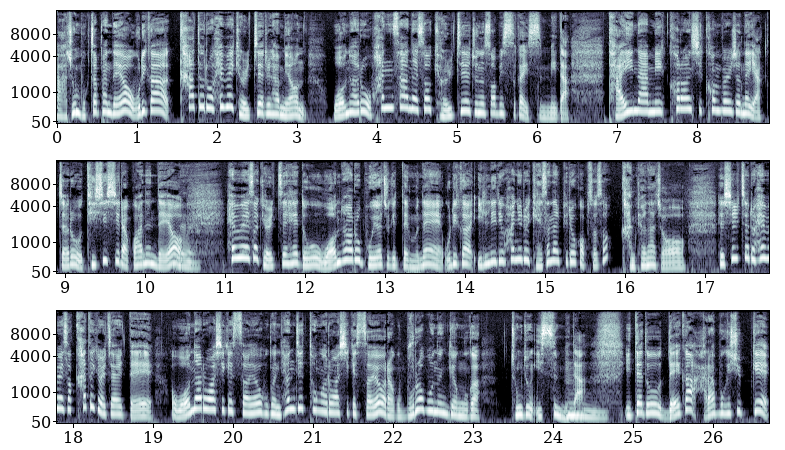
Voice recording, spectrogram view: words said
아, 좀 복잡한데요. 우리가 카드로 해외 결제를 하면 원화로 환산해서 결제해주는 서비스가 있습니다. dynamic currency conversion의 약자로 DCC라고 하는데요. 네. 해외에서 결제해도 원화로 보여주기 때문에 우리가 일일이 환율을 계산할 필요가 없어서 간편하죠. 실제로 해외에서 카드 결제할 때 원화로 하시겠어요? 혹은 현지 통화로 하시겠어요? 라고 물어보는 경우가 종종 있습니다. 음. 이때도 내가 알아보기 쉽게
